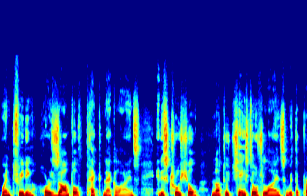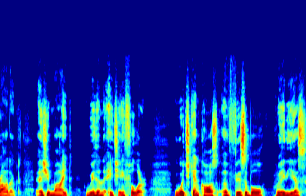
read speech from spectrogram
When treating horizontal tech neck lines, it is crucial not to chase those lines with the product as you might with an HA filler which can cause a visible Radiesse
